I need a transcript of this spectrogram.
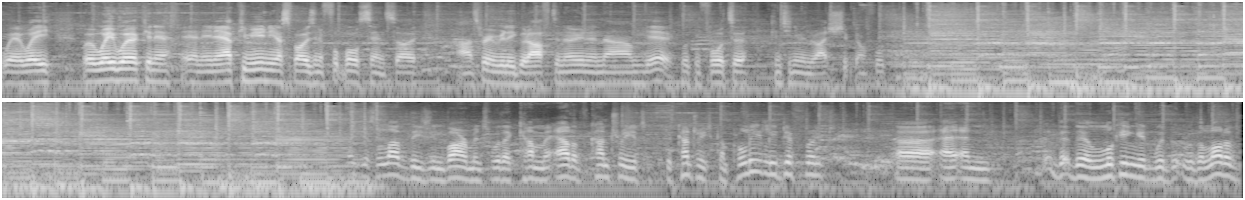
where we where we work in our, in, in our community I suppose in a football sense. So uh, it's been a really good afternoon and um, yeah looking forward to continuing the relationship going forward. Love these environments where they come out of country. It's, the country's completely different, uh, and they're looking at with with a lot of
